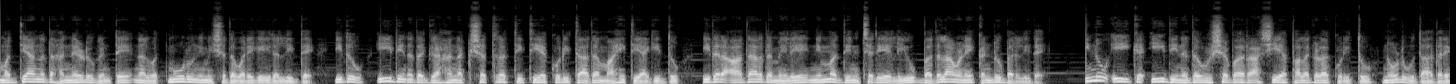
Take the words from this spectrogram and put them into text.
ಮಧ್ಯಾಹ್ನದ ಹನ್ನೆರಡು ಗಂಟೆ ನಲವತ್ಮೂರು ನಿಮಿಷದವರೆಗೆ ಇರಲಿದ್ದೆ. ಇದು ಈ ದಿನದ ಗ್ರಹ ನಕ್ಷತ್ರ ತಿಥಿಯ ಕುರಿತಾದ ಮಾಹಿತಿಯಾಗಿದ್ದು, ಇದರ ಆಧಾರದ ಮೇಲೆ ನಿಮ್ಮ ದಿನಚರಿಯಲ್ಲಿಯೂ ಬದಲಾವಣೆ ಕಂಡು ಬರಲಿದೆ ಇನ್ನು ಈಗ ಈ ದಿನದ ವೃಷಭ ರಾಶಿಯ ಫಲಗಳ ಕುರಿತು ನೋಡುವುದಾದರೆ,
